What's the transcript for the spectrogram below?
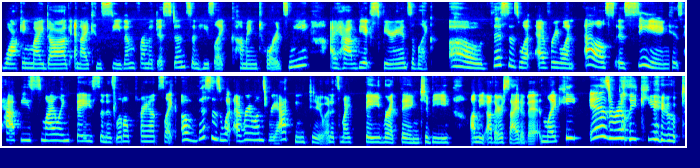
walking my dog and I can see them from a distance and he's like coming towards me, I have the experience of like, oh, this is what everyone else is seeing his happy, smiling face and his little prance. Like, oh, this is what everyone's reacting to. And it's my favorite thing to be on the other side of it. And like, he is really cute.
